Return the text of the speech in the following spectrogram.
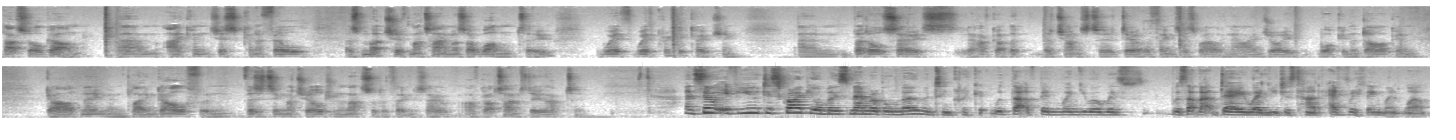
that's all gone. Um, I can just kind of fill as much of my time as I want to with with cricket coaching. Um, but also it's I've got the, the chance to do other things as well. You know, I enjoy walking the dog and gardening and playing golf and visiting my children and that sort of thing. So I've got time to do that too. And so, if you describe your most memorable moment in cricket, would that have been when you were with? Was that that day when you just had everything went well?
